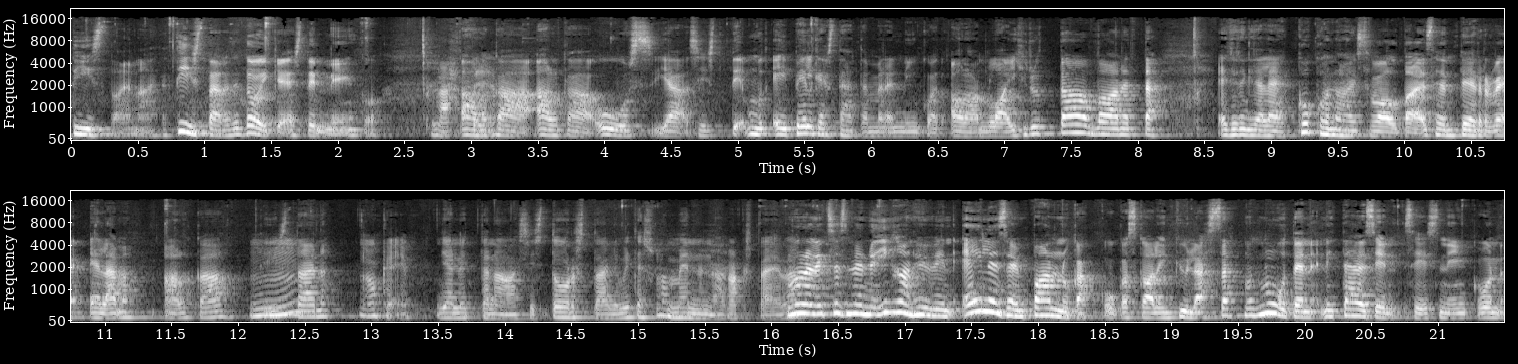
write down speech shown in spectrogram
tiistaina. Että tiistaina sitten oikeasti niin kuin Lähtee. alkaa, alkaa uusi. Ja siis, mutta ei pelkästään tämmöinen, niin kuin, että alan laihduttaa, vaan että, että jotenkin tälleen kokonaisvaltaisen terve elämä alkaa tiistaina. Okei, okay. ja nyt tänään on siis torstai, eli miten sulla on mennyt nämä kaksi päivää? Mulla on itse asiassa mennyt ihan hyvin. Eilen söin pannukakkuu, koska olin kylässä, mutta muuten niin täysin siis niin kuin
